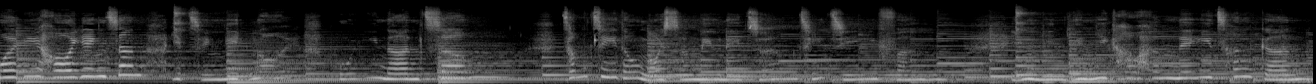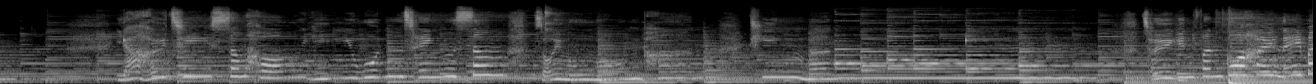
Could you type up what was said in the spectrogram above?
为何认真？热情热爱倍。难枕，怎知道爱上了你像似纸份，仍然愿意靠向你亲近。也许痴心可以换情深，再无望盼天吻。随缘分过去，你不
